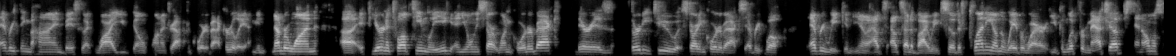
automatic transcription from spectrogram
everything behind basically like why you don't want to draft a quarterback early. I mean, number one, uh, if you're in a 12 team league and you only start one quarterback, there is 32 starting quarterbacks every well every week and you know out, outside of bye weeks. So there's plenty on the waiver wire. You can look for matchups and almost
